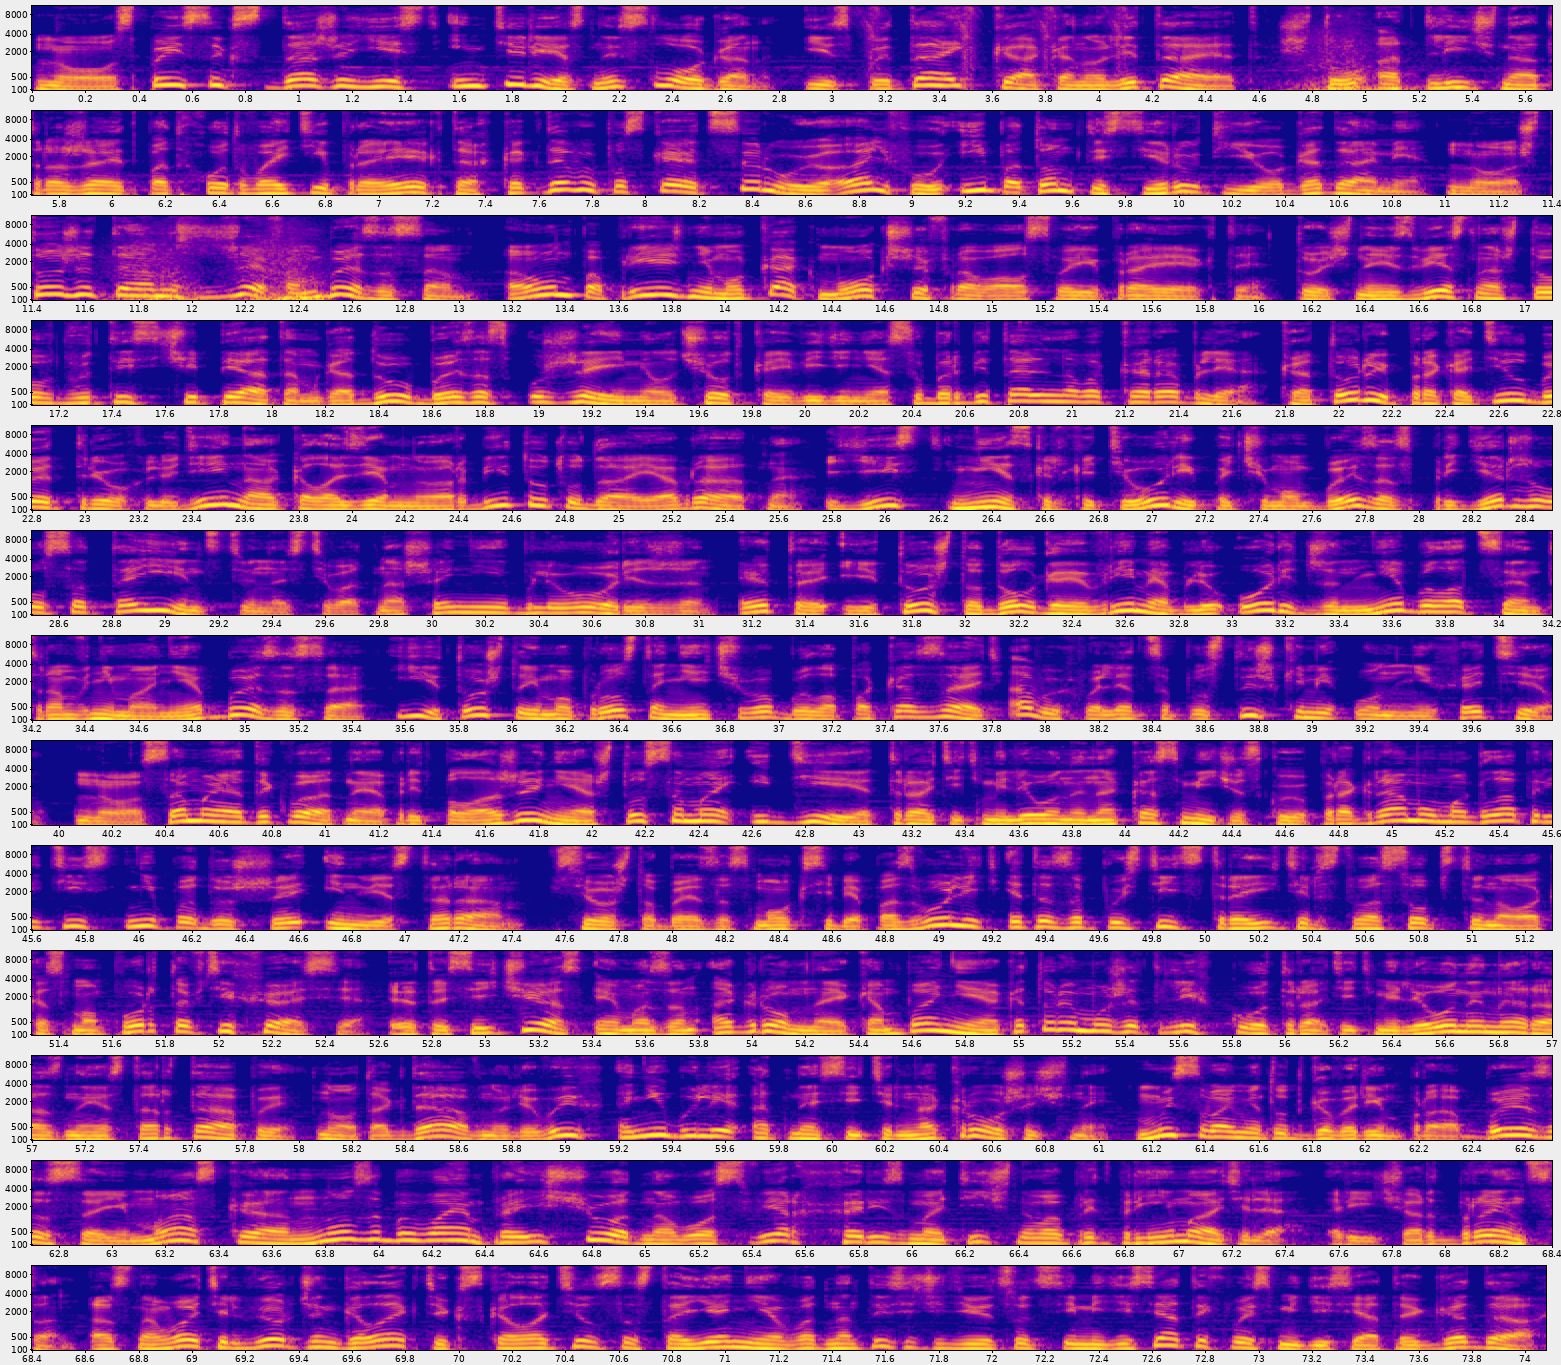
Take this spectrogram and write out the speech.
Но у SpaceX даже есть интересный слоган «Испытай, как оно летает», что отлично отражает подход в IT-проектах, когда выпускают сырую альфу и потом тестируют ее годами. Но что же там с Джеффом Безосом? А он по-прежнему как мог шифровал свои проекты. Точно известно, что в 2005 году Безос уже имел четкое видение суборбитального корабля, который прокатил бы трех людей на околоземную орбиту туда и обратно. Есть несколько теорий, почему Безос придерживался таинственности в отношении Blue Origin. Это и то, что долгое время Blue Origin не было центром внимания Безоса, и то, что ему просто нечего было показать, а выхваляться пустышками он не хотел. Но самое адекватное предположение, что сама идея тратить миллионы на космическую программу могла прийтись не по душе инвесторам. Все, что Безос мог себе позволить, это запустить строительство собственного космопорта в Техасе. Это сейчас Amazon огромная компания, которая может легко тратить миллионы на разные стартапы, но тогда, в нулевых, они были относительно крошечны. Мы с вами тут говорим про Безоса и Маска, но забываем про еще одного сверххаризматичного предпринимателя – Ричард Брэнсон. Основатель Virgin Galactic сколотил состояние в 1970-80-х годах,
